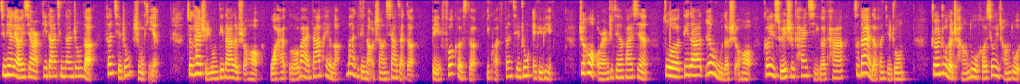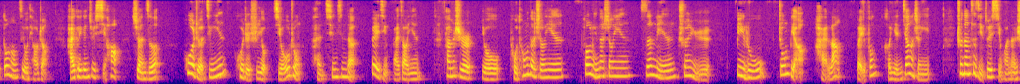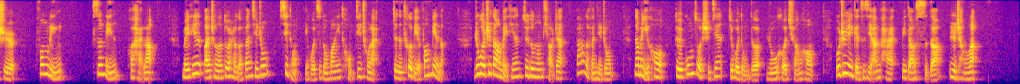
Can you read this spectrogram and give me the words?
今天聊一下滴答清单中的番茄钟使用体验。最开始用滴答的时候，我还额外搭配了 Mac 电脑上下载的 BeFocus 的一款番茄钟 APP。之后偶然之间发现，做滴答任务的时候，可以随时开启一个它自带的番茄钟，专注的长度和休息长度都能自由调整，还可以根据喜好选择或者静音，或者是有九种很清新的背景白噪音。它们是有普通的声音、风铃的声音、森林、春雨、壁炉、钟表、海浪、北风和岩浆的声音。春丹自己最喜欢的是风铃、森林和海浪。每天完成了多少个番茄钟，系统也会自动帮你统计出来，真的特别方便呢。如果知道每天最多能挑战八个番茄钟，那么以后对工作时间就会懂得如何权衡。不至于给自己安排逼到死的日程了。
